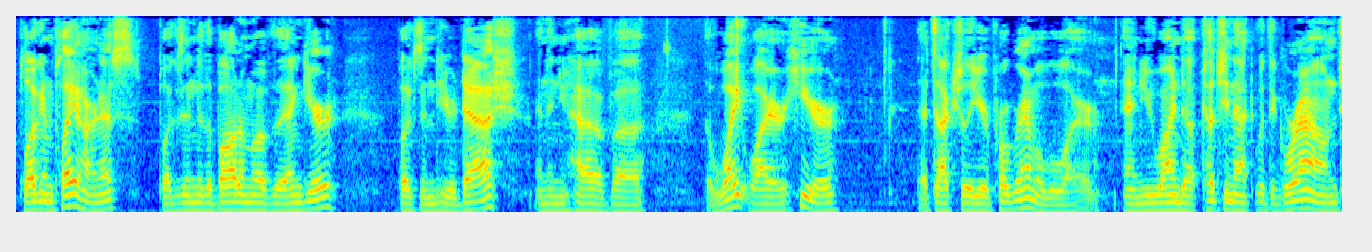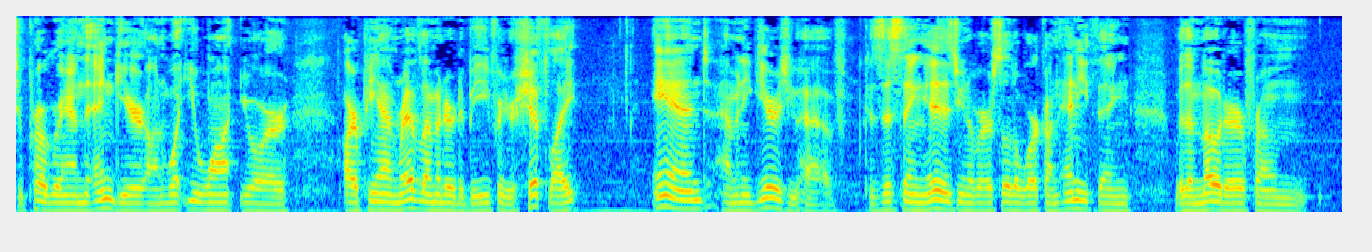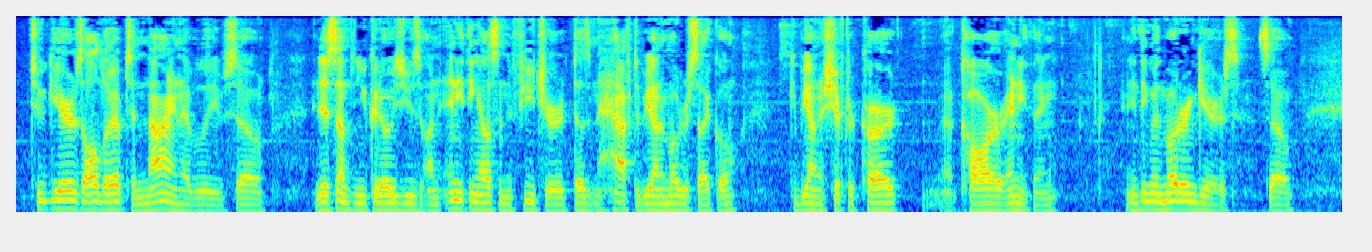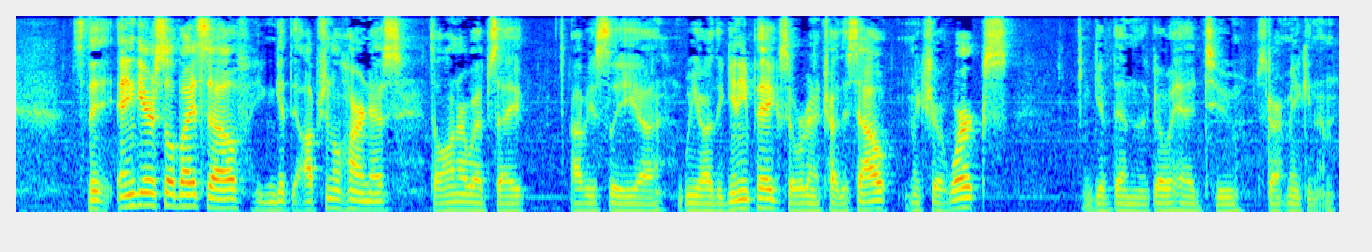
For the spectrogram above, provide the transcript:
Plug and play harness plugs into the bottom of the Engear, plugs into your dash, and then you have. Uh, the white wire here that's actually your programmable wire. And you wind up touching that with the ground to program the Engear on what you want your RPM rev limiter to be for your shift light and how many gears you have. Because this thing is universal to work on anything with a motor from two gears all the way up to nine I believe. So it is something you could always use on anything else in the future. It doesn't have to be on a motorcycle. It could be on a shifter kart a car, or anything, anything with motor and gears. So, it's the Engear is sold by itself. You can get the optional harness. It's all on our website. Obviously, uh, we are the guinea pig, so we're going to try this out, make sure it works, and give them the go ahead to start making them.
